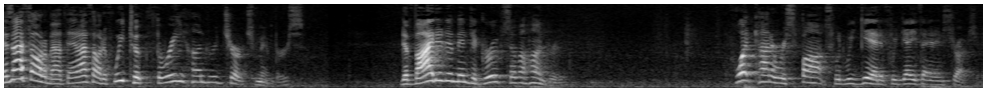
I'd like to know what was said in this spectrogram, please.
As I thought about that, I thought if we took 300 church members, divided them into groups of 100, what kind of response would we get if we gave that instruction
